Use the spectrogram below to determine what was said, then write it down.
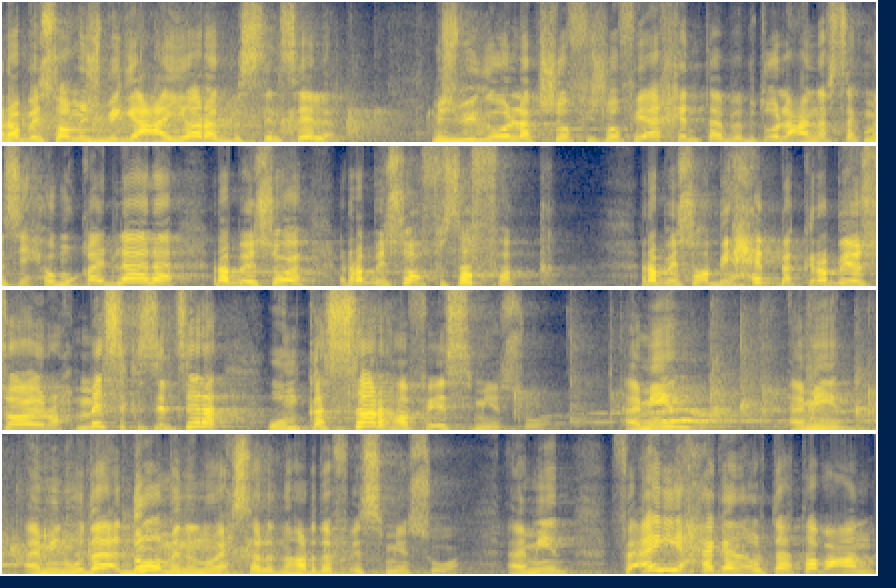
الرب يسوع مش بيجي يعيرك بالسلسلة. مش بيجي يقول لك شوف شوف يا أخي أنت بتقول عن نفسك مسيحي ومقيد لا لا رب يسوع الرب يسوع في صفك. رب يسوع بيحبك رب يسوع يروح ماسك السلسلة ومكسرها في اسم يسوع. آمين؟ آمين. آمين. وده نؤمن إنه يحصل النهارده في اسم يسوع. آمين؟ فأي حاجة أنا قلتها طبعا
